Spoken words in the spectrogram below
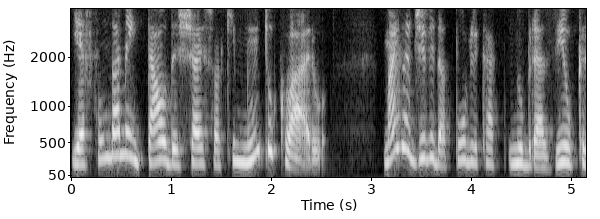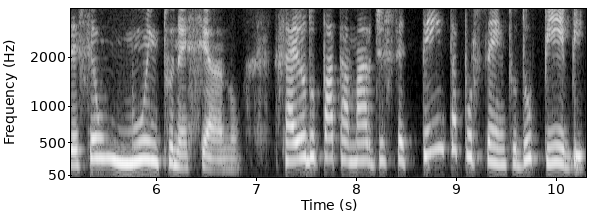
E é fundamental deixar isso aqui muito claro. Mas a dívida pública no Brasil cresceu muito nesse ano. Saiu do patamar de 70% do PIB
